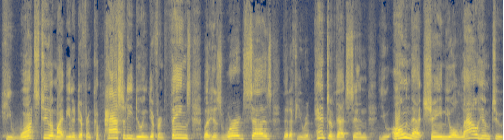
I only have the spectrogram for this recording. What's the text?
He wants to. It might be in a different capacity, doing different things, but His Word says that if you repent of that sin, you own that shame, you allow Him to,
